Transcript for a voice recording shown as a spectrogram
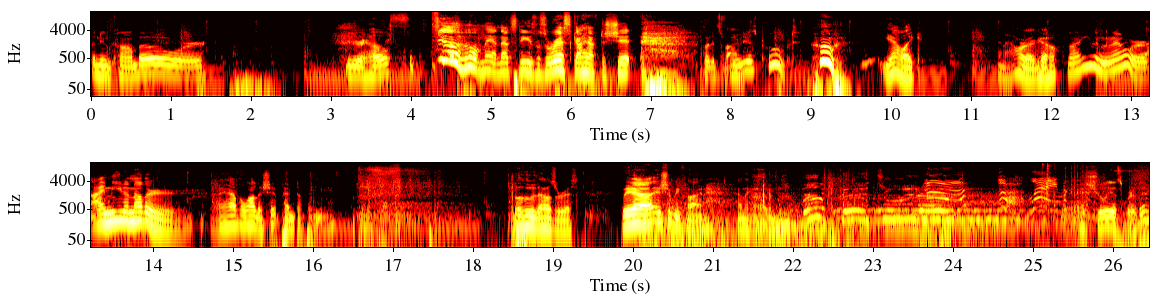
a new combo or your health. Oh man, that sneeze was a risk. I have to shit, but it's fine. You just pooped. Whew. Yeah, like An hour ago. Not even an hour. I need another. I have a lot of shit pent up in me. But who? That was a risk. But yeah, it should be fine. I think I can. It's Juliet's birthday?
